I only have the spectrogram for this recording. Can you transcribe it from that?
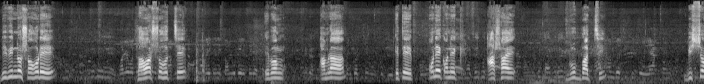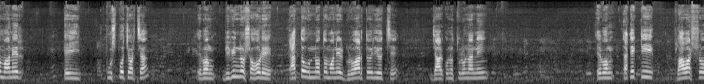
বিভিন্ন শহরে ফ্লাওয়ার শো হচ্ছে। এবং আমরা এতে অনেক অনেক আশায় বুক বাঁধছি। বিশ্বমানের এই পুষ্পচর্চা এবং বিভিন্ন শহরে এত উন্নত মানের গ্রোয়ার তৈরি হচ্ছে, যার কোনো তুলনা নেই। এবং এক একটি ফ্লাওয়ার শো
